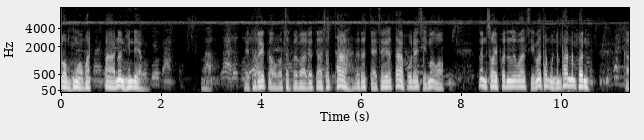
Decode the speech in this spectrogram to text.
ล้อมหัววัดป่าเนินหินแดง ในเท่าไรเก่าว่าจัดเป็นว่าแล้วแต่ศรัทธาแล้วแต่ใจใส่ศรัทธาผู้ใดสีมาออก เงินซอยเพิ่นหรือว่าสีมาทำบุญทำท่านน้ำเพิ่นก็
